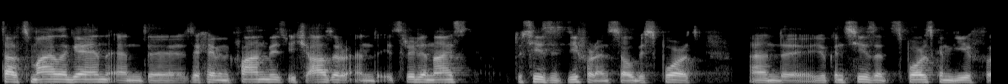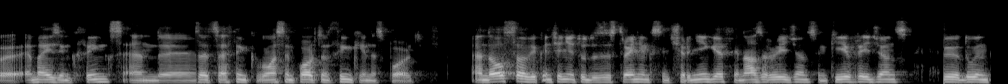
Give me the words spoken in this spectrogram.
start smile again and uh, they're having fun with each other and it's really nice to see this difference. So the sport and uh, you can see that sports can give uh, amazing things. And uh, that's i think most important thing in a sport. And also we continue to do these trainings in Chernihiv in other regions in kiev regions. We're doing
